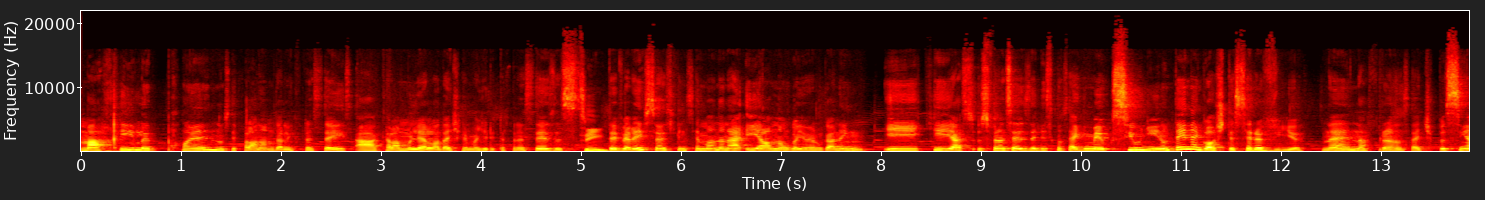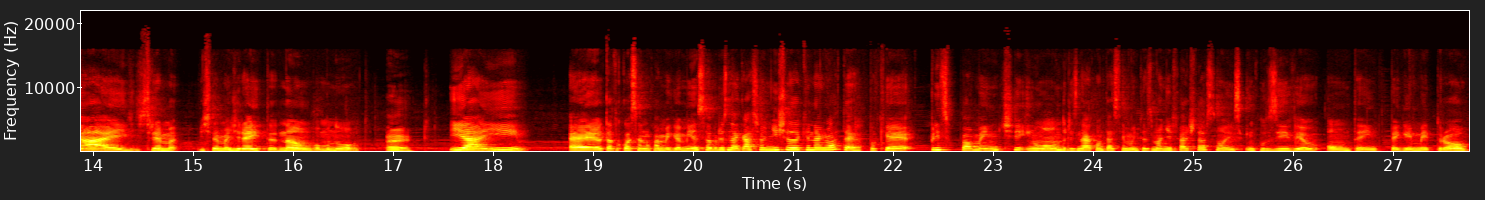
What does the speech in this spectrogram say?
Marie Le Pen, não sei falar o nome dela em francês, aquela mulher lá da extrema-direita francesa, Sim. teve eleições esse fim de semana, né? E ela não ganhou em lugar nenhum. E que as- os franceses, eles conseguem meio que se unir. Não tem negócio de terceira via, né? Na França. É tipo assim, ah, é extrema, extrema direita? Não, vamos no outro. É. E aí, é, eu tava conversando com uma amiga minha sobre os negacionistas aqui na Inglaterra, porque principalmente em Londres, né, acontecem muitas manifestações. Inclusive, eu ontem peguei metrô,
